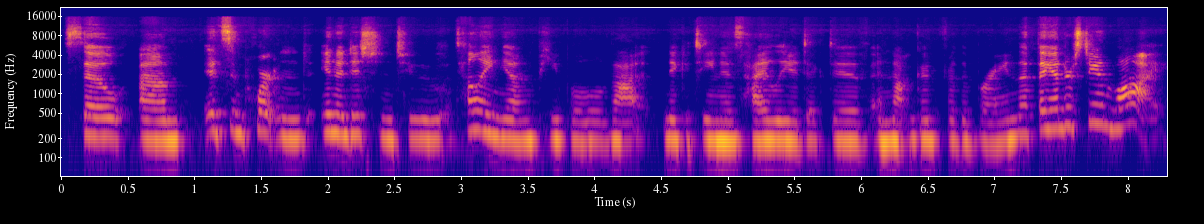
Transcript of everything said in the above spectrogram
So um, it's important, in addition to telling young people that nicotine is highly addictive and not good for the brain, that they understand why.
